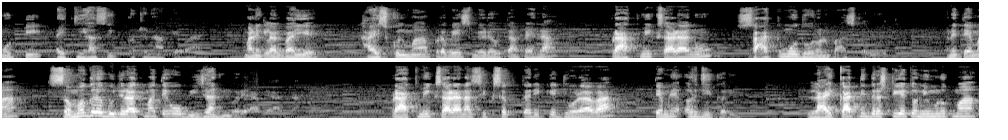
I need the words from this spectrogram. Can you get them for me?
મોટી ઐતિહાસિક ઘટના કહેવાય. માણેકલાલભાઈએ હાઈસ્કૂલમાં પ્રવેશ મેળવતા પહેલાં પ્રાથમિક શાળાનું સાતમું ધોરણ પાસ કર્યું હતું અને તેમાં સમગ્ર ગુજરાતમાં તેઓ બીજા નંબરે આવ્યા હતા. પ્રાથમિક શાળાના શિક્ષક તરીકે જોડાવા તેમણે અરજી કરી. લાયકાતની દ્રષ્ટિએ તો નિમણૂકમાં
